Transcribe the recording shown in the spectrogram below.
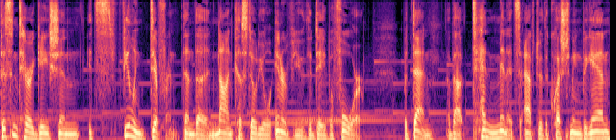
this interrogation, it's feeling different than the non-custodial interview the day before. But then, about 10 minutes after the questioning began,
